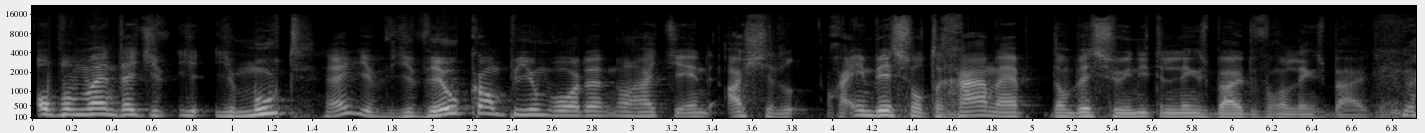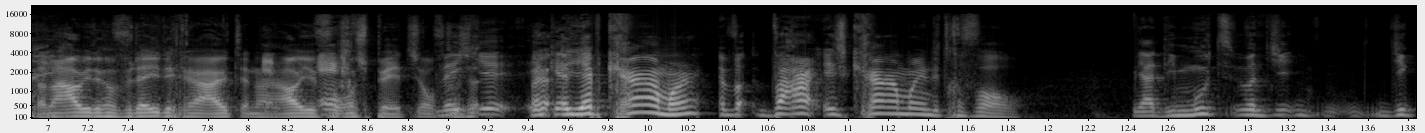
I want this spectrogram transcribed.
Op het moment dat je, je, je moet, hè, je, je wil kampioen worden, dan had je, in, als je één wissel te gaan hebt, dan wissel je niet een linksbuiten voor een linksbuiten. Dan hou je er een verdediger uit en dan En hou je voor een spits. Of weet dus- je, Eh, heb- je hebt Kramer. Waar is Kramer in dit geval? Ja, die moet, want je, je,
